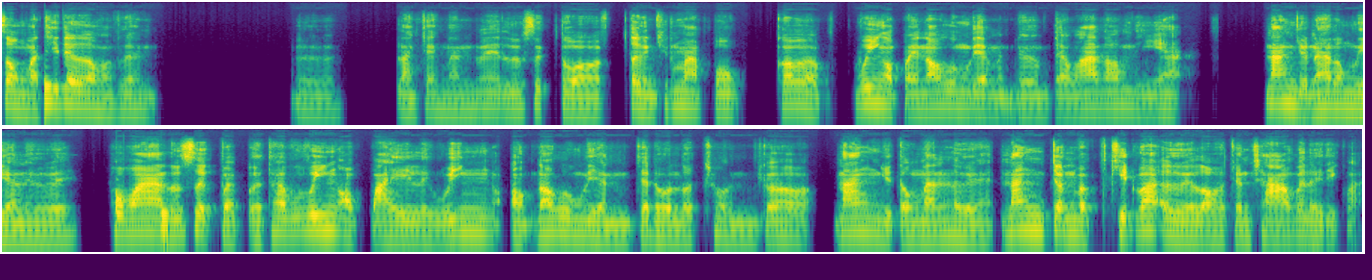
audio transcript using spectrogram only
ส่งมาที่เดิมอะเพื่อน เออ หลังจากนั้นเว้ยรู้สึกตัวตื่นขึ้นมาปุ๊บ ก็แบบวิ่งออกไปนอกโรงเรียนเหมือนเดิม แต่ว่ารอบนี้อะนั่งอยู่หน้าโรงเรียนเลยเว้ยเพราะว่ารู้สึกแบบเออถ้าวิ่งออกไปหรือวิ่งออกนอกโรงเรียนจะโดนรถชนก็นั่งอยู่ตรงนั้นเลย นั่งจนแบบคิดว่าเออรอจนเช้าไปเลยดีกว่า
